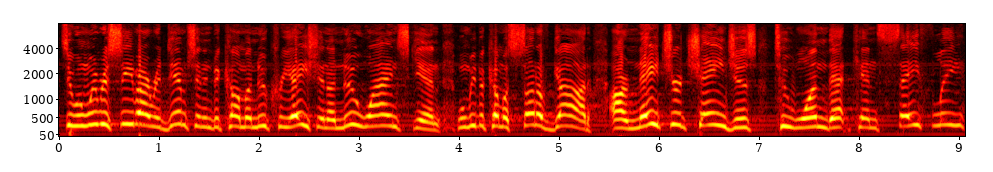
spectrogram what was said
See, when we receive our redemption and become a new creation, a new wineskin, when we become a son of God, our nature changes to one that can safely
